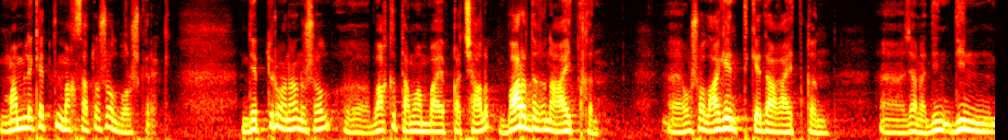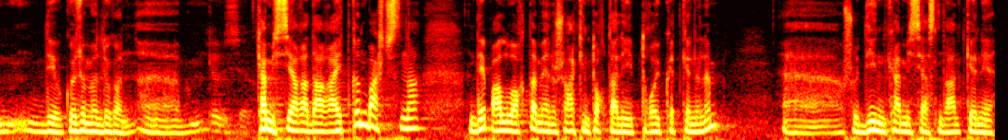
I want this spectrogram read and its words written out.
Мамлекеттин максаты ошол болуш керек. Деп туруп анан ошол бакыт аманбаевка чалып баардыгына айткын. Ошол агенттикке дагы айткын. Жана динди көзөмөлдөгөн комиссияга дагы айткын башчысына. Деп ал убакта мен ошо акин токталиевди коюп кеткен элем. Ушу дин комиссиясында анткени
